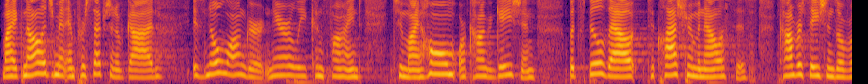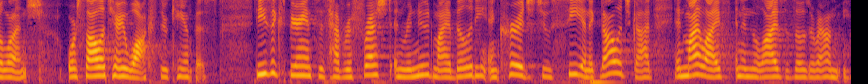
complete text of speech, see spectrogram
my acknowledgement and perception of God is no longer narrowly confined to my home or congregation, but spills out to classroom analysis, conversations over lunch, or solitary walks through campus. These experiences have refreshed and renewed my ability and courage to see and acknowledge God in my life and in the lives of those around me.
